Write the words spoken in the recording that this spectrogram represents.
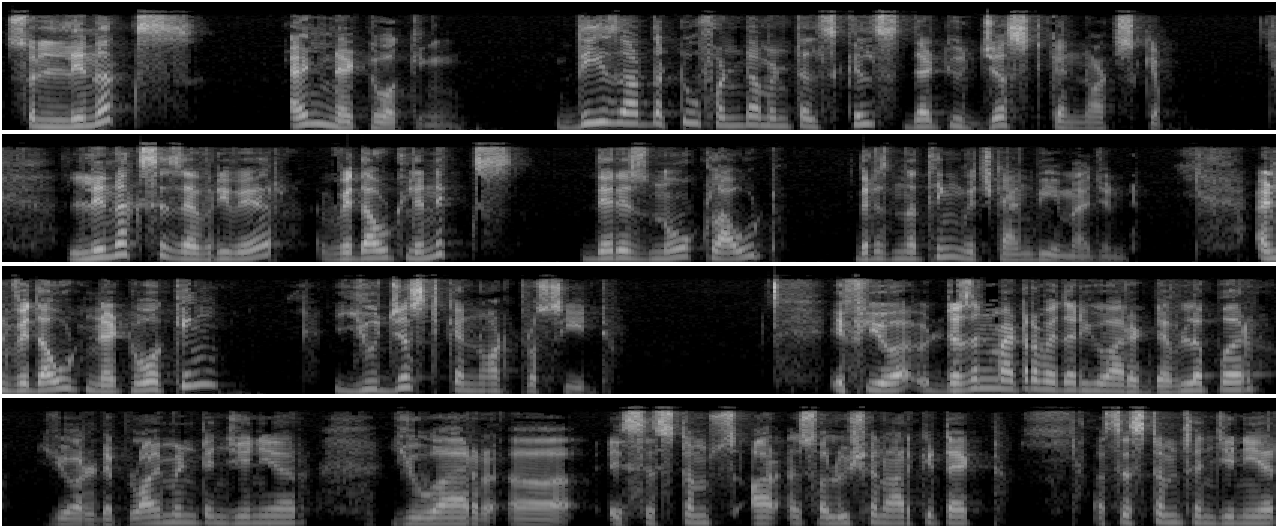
So Linux and networking. These are the two fundamental skills that you just cannot skip. Linux is everywhere. Without Linux, there is no cloud, there is nothing which can be imagined. And without networking, you just cannot proceed. If you, it doesn't matter whether you are a developer, you are a deployment engineer, you are uh, a systems or a solution architect, a systems engineer,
